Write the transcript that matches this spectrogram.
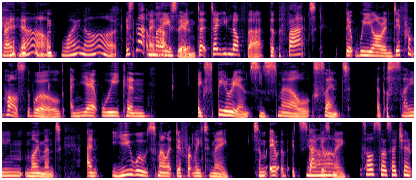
right now. Why not? Isn't that amazing? Don't, don't you love that? That the fact that we are in different parts of the world and yet we can experience and smell scent at the same moment, and you will smell it differently to me. So it, it staggers yeah. me. It's also such a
